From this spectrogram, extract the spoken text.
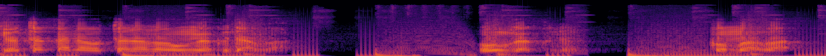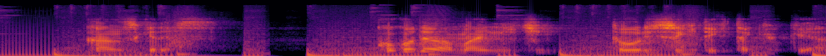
豊かな大人の音楽談話音楽のこんばんは勘介ですここでは毎日通り過ぎてきた曲や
